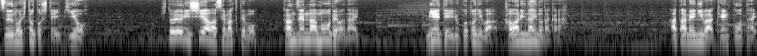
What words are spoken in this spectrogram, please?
通の人として生きよう。人より視野は狭くても完全な網ではない。見えていることには変わりないのだから。はためには健康体。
